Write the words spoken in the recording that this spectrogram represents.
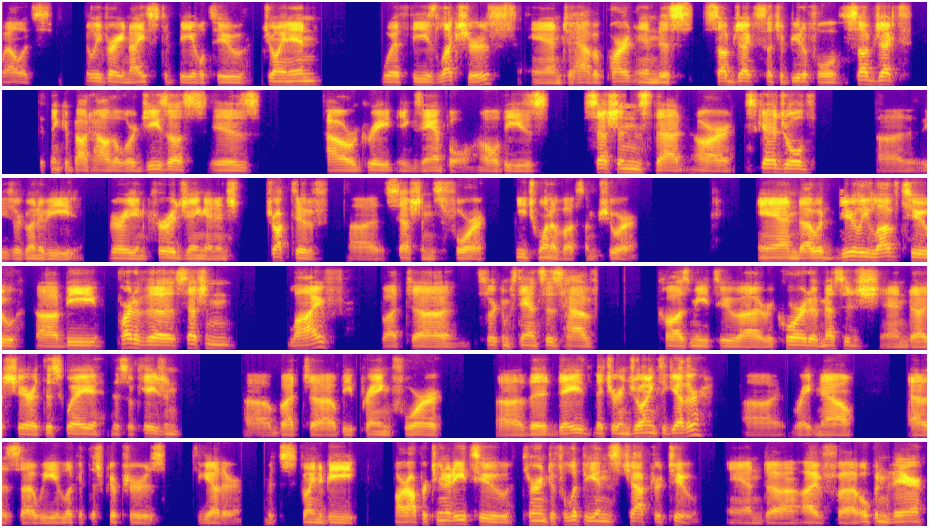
Well, it's really very nice to be able to join in with these lectures and to have a part in this subject, such a beautiful subject, to think about how the Lord Jesus is our great example. All these sessions that are scheduled, uh, these are going to be very encouraging and instructive uh, sessions for each one of us, I'm sure. And I would dearly love to uh, be part of the session live, but uh, circumstances have caused me to uh, record a message and uh, share it this way, this occasion. Uh, but uh, I'll be praying for the day that you're enjoying together right now as we look at the scriptures together. It's going to be our opportunity to turn to Philippians chapter 2. And I've opened there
